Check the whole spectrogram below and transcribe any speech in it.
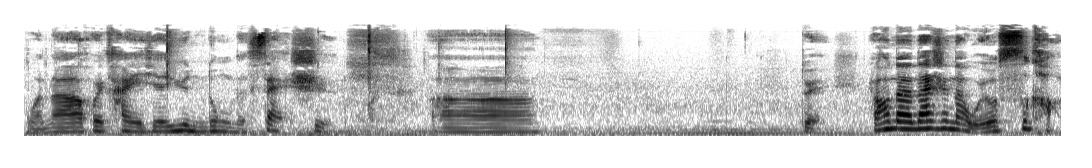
我呢会看一些运动的赛事，啊、对。然后呢，但是呢，我又思考了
